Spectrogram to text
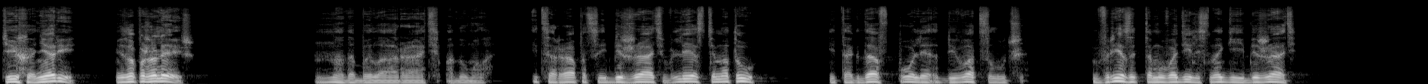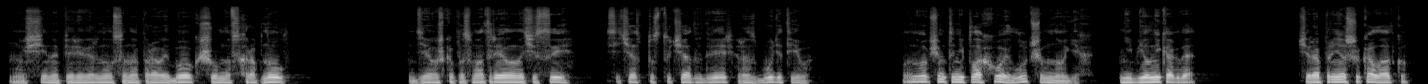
«Тихо, не ори, не то пожалеешь!» «Надо было орать», — подумала, — «и царапаться, и бежать в лес, в темноту, и тогда в поле отбиваться лучше. Врезать тому водились ноги и бежать». Мужчина перевернулся на правый бок, шумно всхрапнул, Девушка посмотрела на часы. Сейчас постучат в дверь, разбудят его. Он, в общем-то, неплохой, лучше многих. Не бил никогда. Вчера принес шоколадку,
